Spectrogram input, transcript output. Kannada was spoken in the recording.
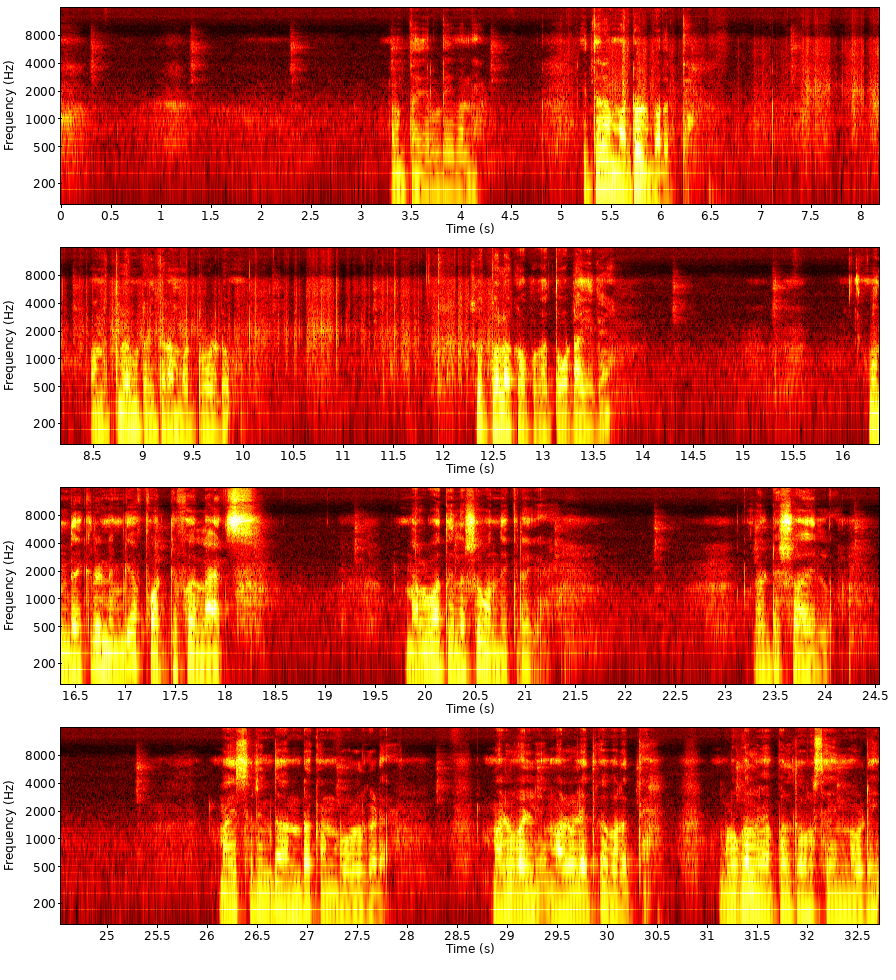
ಅಂತ ಎರಡು ಮನೆ ಈ ಥರ ಮಡ್ ರೋಡ್ ಬರುತ್ತೆ. ಒಂದು ಕಿಲೋಮೀಟ್ರ್ ಈ ಥರ ಮಡ್ ರೋಡು. ಸುತ್ತಲ ಕಪ್ಪಗ ತೋಟ ಇದೆ. ಒಂದು ಎಕರೆ ನಿಮಗೆ ಫಾರ್ಟಿ ಫೈವ್ ಲ್ಯಾಕ್ಸ್. ನಲ್ವತ್ತು ಲಕ್ಷ ಒಂದು ಎಕರೆಗೆ. ರೆಡ್ ಶಾಯಿಲ್ ಮೈಸೂರಿಂದ ಅಂಡರ್ಗ್ರೌಂಡ್ ಒಳಗಡೆ ಮಳವಳ್ಳಿ ಮಳವಳ್ಳಿ ಹತ್ರ ಬರುತ್ತೆ. ಗೂಗಲ್ ಮ್ಯಾಪಲ್ಲಿ ತೋರಿಸ್ತಾ ಇದ್ದೀನಿ ನೋಡಿ.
